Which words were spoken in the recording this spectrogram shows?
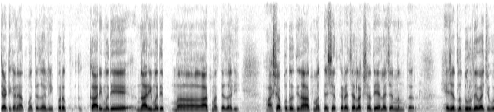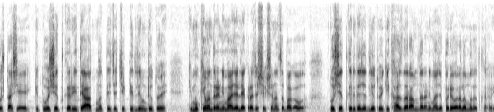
त्या ठिकाणी आत्महत्या झाली. परत कारीमध्ये नारीमध्ये आत्महत्या झाली. अशा पद्धतीनं आत्महत्या शेतकऱ्याच्या लक्षात यायल्याच्या नंतर ह्याच्यातलं दुर्दैवाची गोष्ट अशी आहे की तो शेतकरी त्या आत्महत्येच्या चिठ्ठीत लिहून ठेवतोय की मुख्यमंत्र्यांनी माझ्या लेकराच्या शिक्षणाचं बघावं. तो शेतकरी त्याच्यात लिहितोय की खासदार आमदारांनी माझ्या परिवाराला मदत करावी.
